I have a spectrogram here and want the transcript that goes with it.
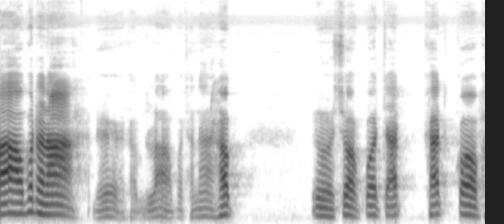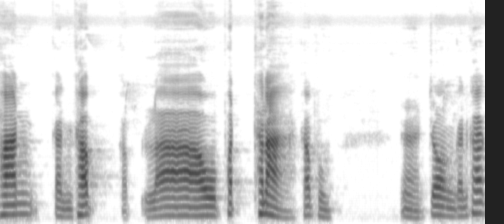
ลาวพัฒนาเด้อครับลาวพัฒนาครับเออชอบก็จัดคัดก็พานกันครับ กับลาวพัฒนาครับผมอ่าจ้องกันคัก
